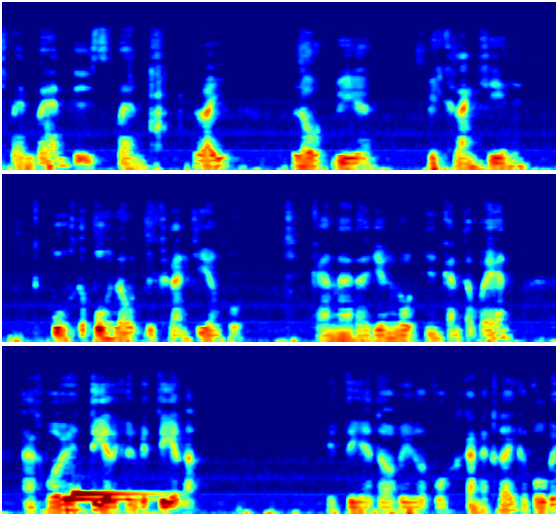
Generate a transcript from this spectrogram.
span van គឺ span ខ្លី load វាវាខ្លាំងជាងកម្ពស់កម្ពស់ load វាខ្លាំងជាងព្រោះកាលណាតែយើង load យើងកាន់តែ van អាកម្ពស់វាទាលឃើញវាទាលអត់វាទាលតវាកម្ពស់កាន់តែខ្លីកម្ពស់វា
